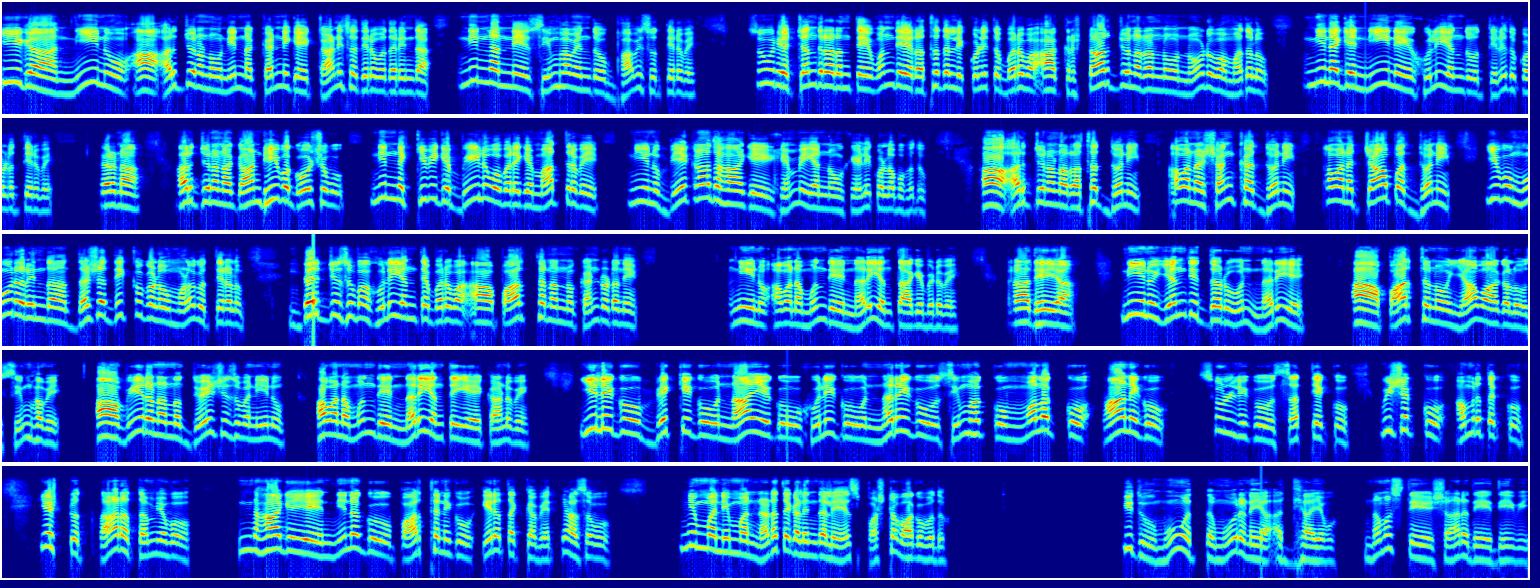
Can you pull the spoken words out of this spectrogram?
ಈಗ ನೀನು ಆ ಅರ್ಜುನನು ನಿನ್ನ ಕಣ್ಣಿಗೆ ಕಾಣಿಸದಿರುವುದರಿಂದ ನಿನ್ನನ್ನೇ ಸಿಂಹವೆಂದು ಭಾವಿಸುತ್ತಿರುವೆ. ಸೂರ್ಯ ಚಂದ್ರರಂತೆ ಒಂದೇ ರಥದಲ್ಲಿ ಕುಳಿತು ಬರುವ ಆ ಕೃಷ್ಣಾರ್ಜುನರನ್ನು ನೋಡುವ ಮೊದಲು ನಿನಗೆ ನೀನೇ ಹುಲಿ ಎಂದು ತಿಳಿದುಕೊಳ್ಳುತ್ತಿರುವೆ. ಕರ್ಣ ಅರ್ಜುನನ ಗಾಂಧೀವ ಘೋಷವು ನಿನ್ನ ಕಿವಿಗೆ ಬೀಳುವವರೆಗೆ ಮಾತ್ರವೇ ನೀನು ಬೇಕಾದ ಹಾಗೆ ಹೆಮ್ಮೆಯನ್ನು ಹೇಳಿಕೊಳ್ಳಬಹುದು. ಆ ಅರ್ಜುನನ ರಥಧ್ವನಿ, ಅವನ ಶಂಖ ಧ್ವನಿ ಅವನ ಚಾಪ ಧ್ವನಿ ಇವು ಮೂರರಿಂದ ದಶ ದಿಕ್ಕುಗಳು ಮೊಳಗುತ್ತಿರಲು ಗರ್ಜಿಸುವ ಹುಲಿಯಂತೆ ಬರುವ ಆ ಪಾರ್ಥನನ್ನು ಕಂಡೊಡನೆ ನೀನು ಅವನ ಮುಂದೆ ನರಿಯಂತಾಗಿ ಬಿಡುವೆ ರಾಧೇಯ, ನೀನು ಎಂದಿದ್ದರೂ ನರಿಯೇ, ಆ ಪಾರ್ಥನು ಯಾವಾಗಲೂ ಸಿಂಹವೇ. ಆ ವೀರನನ್ನು ದ್ವೇಷಿಸುವ ನೀನು ಅವನ ಮುಂದೆ ನರಿಯಂತೆಯೇ ಕಾಣುವೆ. ಇಲಿಗೂ ಬೆಕ್ಕಿಗೂ ನಾಯಿಗೂ ಹುಲಿಗೂ ನರಿಗೂ ಸಿಂಹಕ್ಕೂ ಮೊಲಕ್ಕೂ ಆನೆಗೂ ಸುಳ್ಳಿಗೂ ಸತ್ಯಕ್ಕೂ ವಿಷಕ್ಕೂ ಅಮೃತಕ್ಕೂ ಎಷ್ಟು ತಾರತಮ್ಯವೋ. ಹಾಗೆಯೇ ನಿನಗೂ ಪ್ರಾರ್ಥನೆಗೂ ಇರತಕ್ಕ ವ್ಯತ್ಯಾಸವು ನಿಮ್ಮ ನಿಮ್ಮ ನಡತೆಗಳಿಂದಲೇ ಸ್ಪಷ್ಟವಾಗುವುದು. ಇದು ಮೂವತ್ತ ಮೂರನೆಯ ಅಧ್ಯಾಯವು. ನಮಸ್ತೆ ಶಾರದೆ ದೇವಿ.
